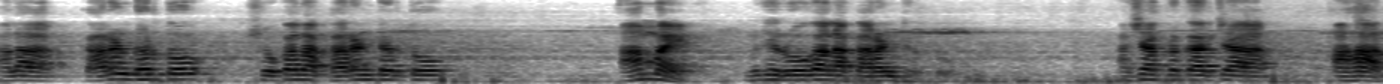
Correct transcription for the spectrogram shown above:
हाला कारण ठरतो शोकाला कारण ठरतो आमय म्हणजे रोगाला कारण ठरतो. अशा प्रकारचा आहार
